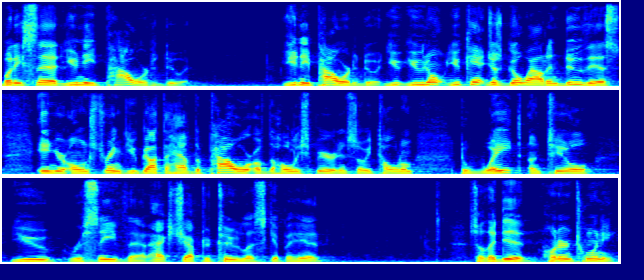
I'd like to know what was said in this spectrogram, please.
but he said, You need power to do it. You need power to do it. You, you, don't, you can't just go out and do this in your own strength. You've got to have the power of the Holy Spirit. And so he told them to wait until you receive that. Acts chapter 2, let's skip ahead. So they did. 120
